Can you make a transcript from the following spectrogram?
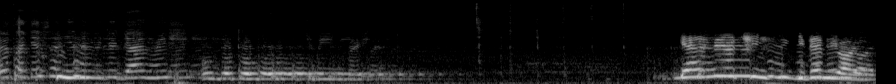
Evet arkadaşlar yeni video gelmiş. 14 Ağustos 2025'te. Gelmiyor çünkü gidemiyor. Kanka.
